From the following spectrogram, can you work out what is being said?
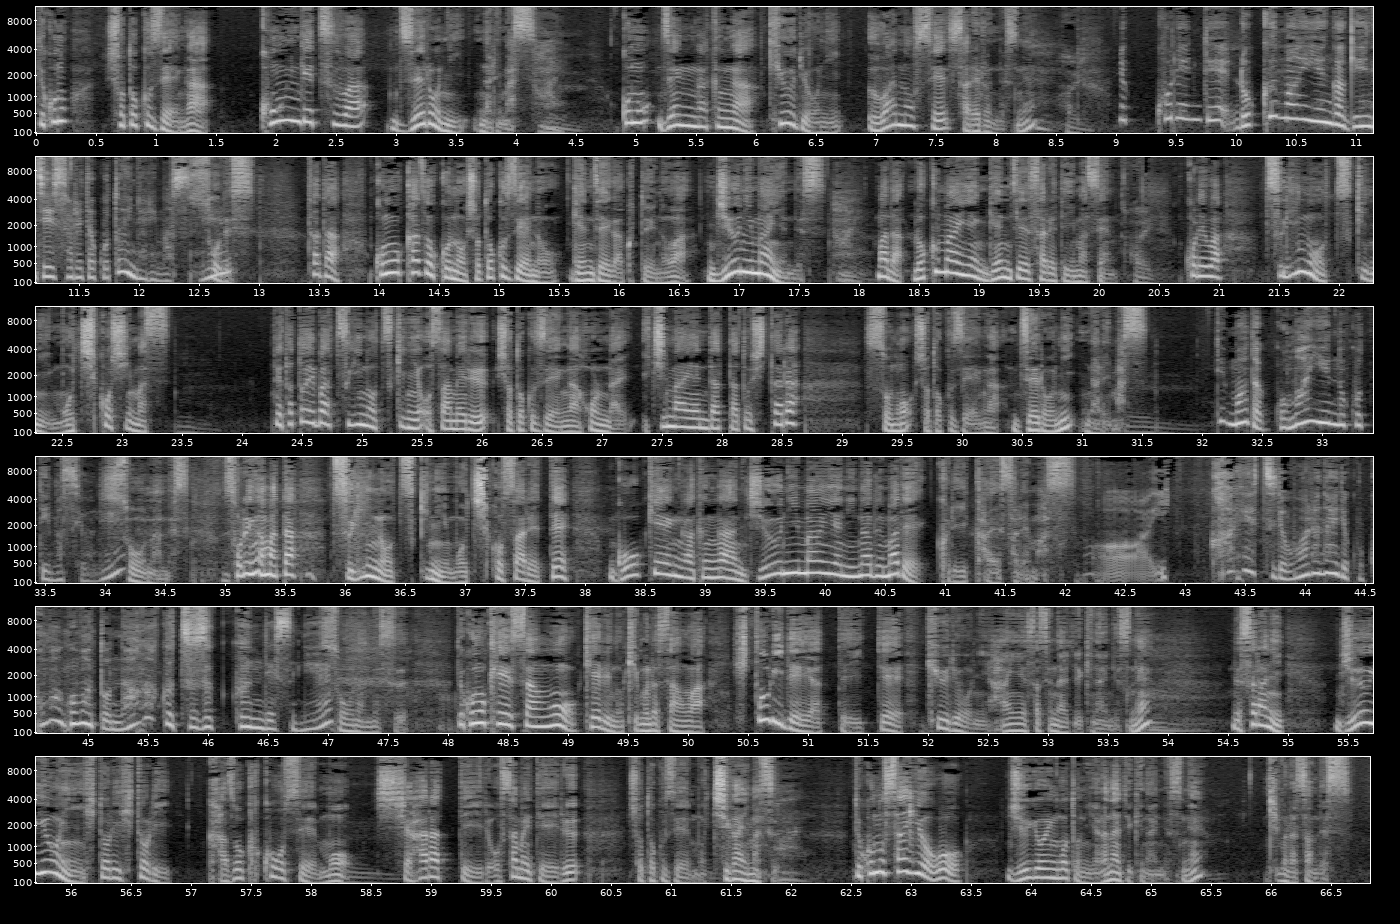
で、この所得税が今月はゼロになります。はい、この全額が給料に上乗せされるんですね。はい、これで6万円が減税されたことになりますね。そうです。ただ、この家族の所得税の減税額というのは12万円です。はい、まだ6万円減税されていません。はい、これは次の月に持ち越します。で、例えば次の月に納める所得税が本来1万円だったとしたら、その所得税がゼロになります。で、まだ5万円残っていますよね。そうなんです。それがまた次の月に持ち越されて、合計額が12万円になるまで繰り返されます。ああ、1ヶ月で終わらないで、こまごまと長く続くんですね。そうなんです。で、この計算を経理の木村さんは一人でやっていて、給料に反映させないといけないんですね。で、さらに、従業員一人一人、家族構成も支払っている、納めている所得税も違います。で、この作業を従業員ごとにやらないといけないんですね。木村さんです。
